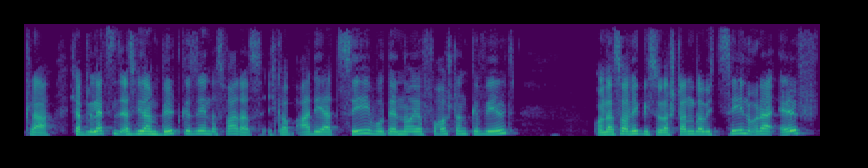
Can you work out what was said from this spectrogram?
klar. Ich habe letztens erst wieder ein Bild gesehen, das war das. Ich glaube, ADAC wurde der neue Vorstand gewählt. Und das war wirklich so. Da standen, glaube ich, zehn oder elf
